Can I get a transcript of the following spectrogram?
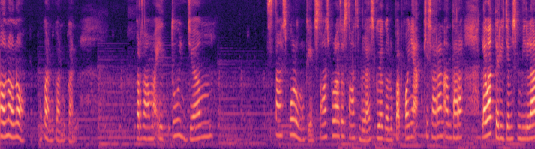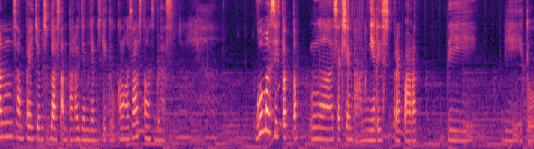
no no no. Bukan bukan bukan. Pertama itu jam setengah sepuluh mungkin. Setengah sepuluh atau setengah sebelas gue agak lupa. Pokoknya kisaran antara lewat dari jam 9 sampai jam 11 antara jam-jam segitu. Kalau nggak salah setengah sebelas gue masih tetap nge-section kan ngiris preparat di di itu.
